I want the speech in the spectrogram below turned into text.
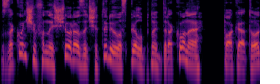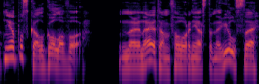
закончив он еще раза четыре успел пнуть дракона, пока тот не опускал голову. Но и на этом Фоур не остановился,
